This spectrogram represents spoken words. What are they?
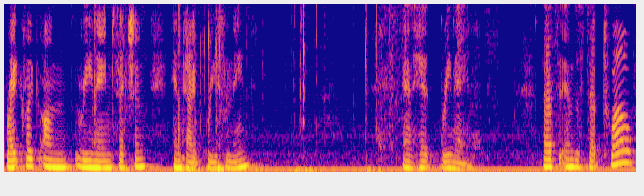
right click on rename section and type reasoning and hit rename. That's the end of step 12.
